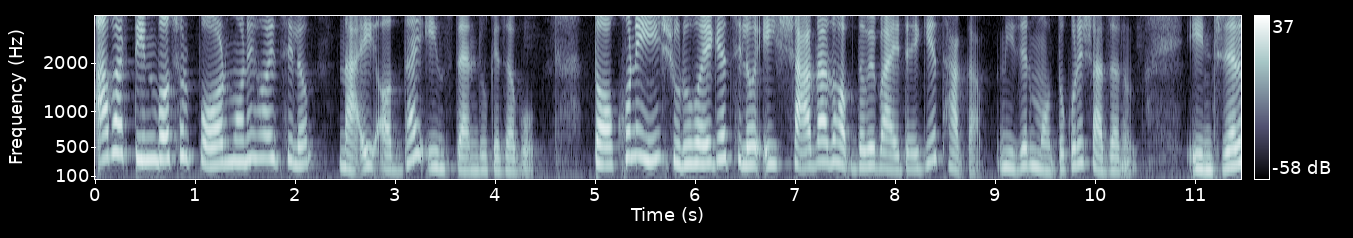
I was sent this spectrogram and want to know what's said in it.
আবার তিন বছর পর মনে হয়েছিল না, এই অধ্যায় ইনস্ট্যান্ট ঢুকে যাব। তখনই শুরু হয়ে গেছিল এই সাদা ধবধবে বাড়িটায় গিয়ে থাকা, নিজের মতো করে সাজানোর। ইন্টারিয়ার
